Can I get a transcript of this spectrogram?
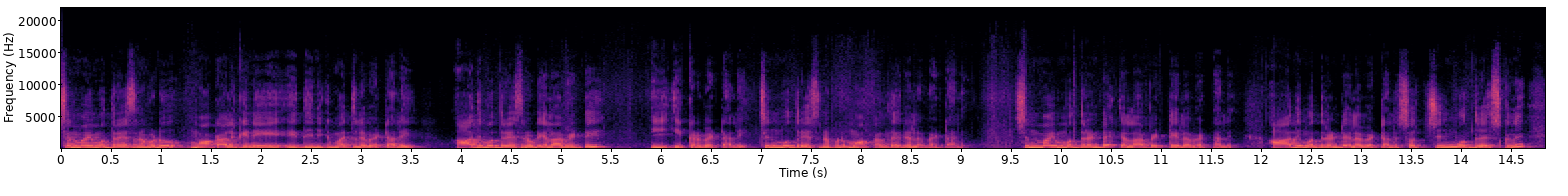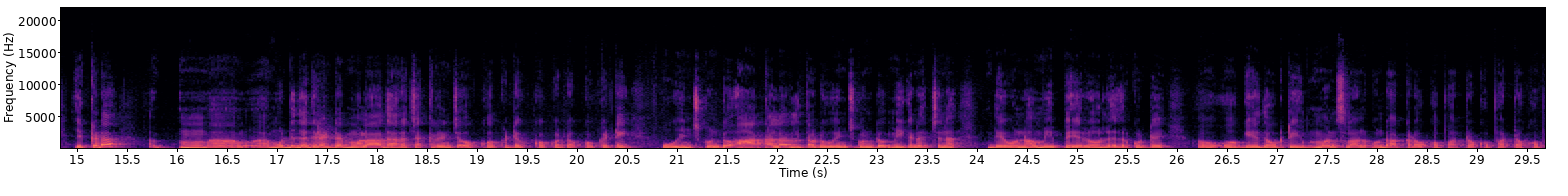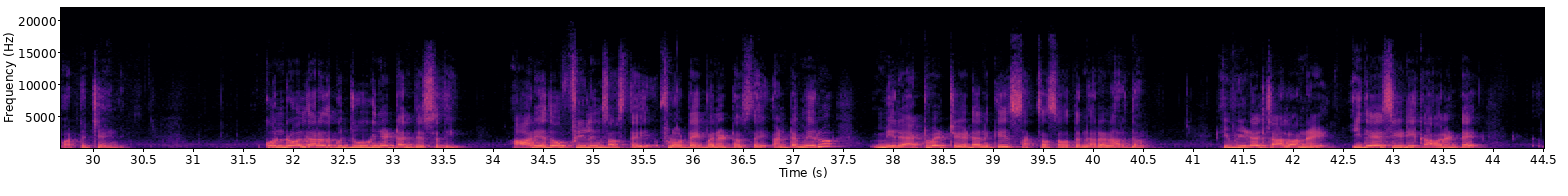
చిన్మయ ముద్ర వేసినప్పుడు మోకాలకి దీనికి మధ్యలో పెట్టాలి. ఆది ముద్ర వేసినప్పుడు ఇలా పెట్టి ఈ ఇక్కడ పెట్టాలి. చిన్న ముద్ర వేసినప్పుడు మోకాల దగ్గర ఇలా పెట్టాలి. చిన్మయ ముద్ర అంటే ఇలా పెట్టి ఇలా పెట్టాలి. ఆది ముద్ర అంటే ఇలా పెట్టాలి. సో చిన్న ముద్ర వేసుకుని ఇక్కడ ముడ్డి దగ్గర అంటే మూలాధార చక్రం నుంచి ఒక్కొక్కటి ఒక్కొక్కటి ఒక్కొక్కటి ఊహించుకుంటూ ఆ కలర్లతో ఊహించుకుంటూ మీకు నచ్చిన దేవుణ్ణో మీ పేరో లేదనుకుంటే ఏదో ఒకటి మనసులో అనుకుంటూ అక్కడ ఒక్కో పార్ట్ ఒక్కో పార్ట్ ఒక్కో పార్ట్ చేయండి. కొన్ని రోజుల తర్వాత కొంచెం ఊగినట్టు అనిపిస్తుంది. ఆర్ ఏదో ఫీలింగ్స్ వస్తాయి ఫ్లోట్ అయిపోయినట్టు వస్తాయి. అంటే మీరు మీరు యాక్టివేట్ చేయడానికి సక్సెస్ అవుతున్నారని అర్థం. ఈ వీడియోలు చాలా ఉన్నాయి. ఇదే సీడీ కావాలంటే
